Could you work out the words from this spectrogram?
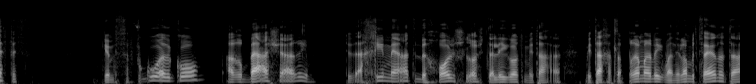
0. כי הם ספגו עד כה ארבעה שערים. שזה הכי מעט בכל שלושת הליגות מתח... מתחת לפרמייר ליג, ואני לא מציין אותה,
